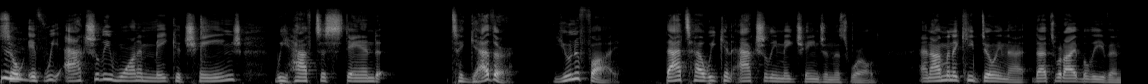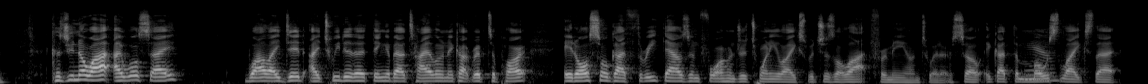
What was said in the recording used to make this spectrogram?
So if we actually want to make a change, we have to stand together, unify. That's how we can actually make change in this world. And I'm going to keep doing that. That's what I believe in. Cuz you know what? I will say while I did I tweeted a thing about Tyler and it got ripped apart, it also got 3,420 likes, which is a lot for me on Twitter. So it got the Yeah. most likes that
